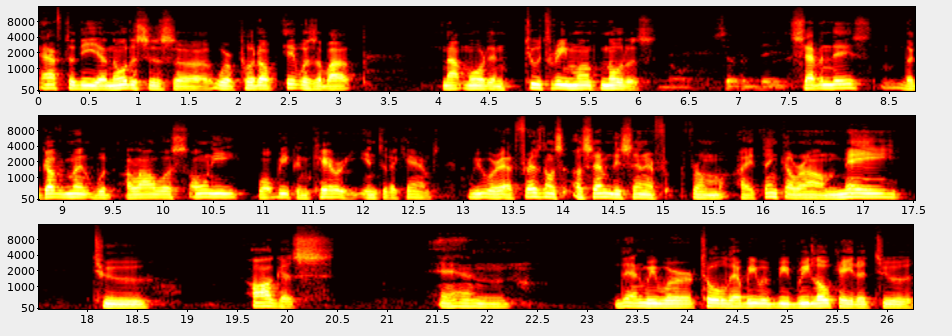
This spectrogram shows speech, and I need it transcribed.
after the uh, notices uh, were put up, it was about not more than two, three month notice. No, seven days. Seven days. The government would allow us only what we can carry into the camps. We were at Fresno Assembly Center f- from, I think, around May to August. And then we were told that we would be relocated to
